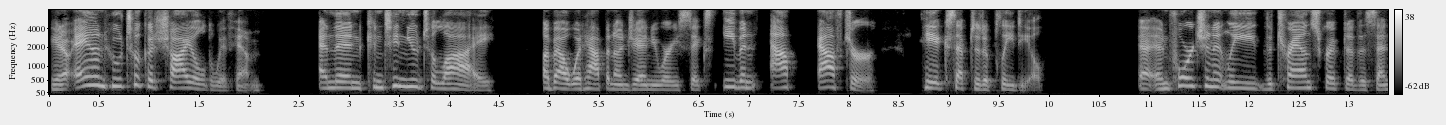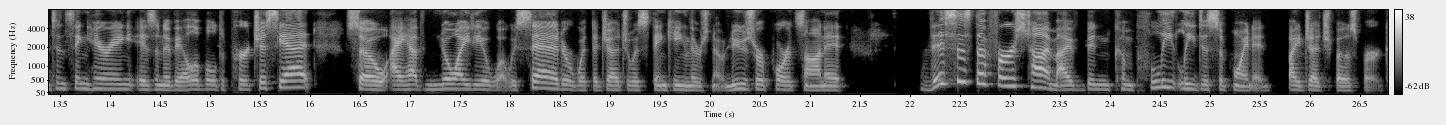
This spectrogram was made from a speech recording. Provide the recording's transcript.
you know, and who took a child with him and then continued to lie about what happened on January 6th, even ap- after he accepted a plea deal unfortunately, the transcript of the sentencing hearing isn't available to purchase yet. So I have no idea what was said or what the judge was thinking. There's no news reports on it. This is the first time I've been completely disappointed by Judge Boasberg.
